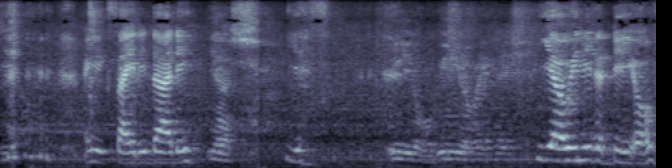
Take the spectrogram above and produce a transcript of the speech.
Are you excited, Daddy? Yes, Yes. we need a, we need a vacation. Yeah, we need a day off.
